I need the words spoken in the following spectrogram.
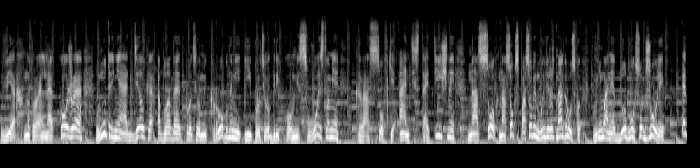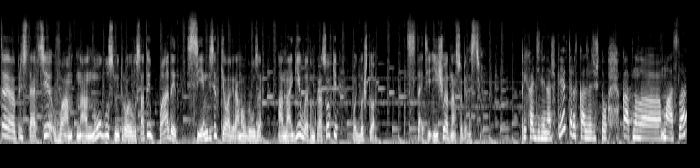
верх натуральная кожа, внутренняя отделка обладает противомикробными и противогрибковыми свойствами, кроссовки антистатичны, носок. Носок способен выдержать нагрузку. Внимание, до 200 джоулей. Это, представьте, вам на ногу с метровой высоты падает 70 килограммов груза. А ноге в этом кроссовке хоть бы что. Кстати, еще одна особенность приходили наши клиенты, рассказывали, что капнуло масло,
